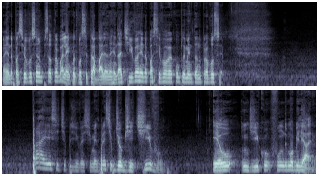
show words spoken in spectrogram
A renda passiva você não precisa trabalhar. Enquanto você trabalha na renda ativa, a renda passiva vai complementando para você. Para esse tipo de investimento, para esse tipo de objetivo, eu indico fundo imobiliário.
